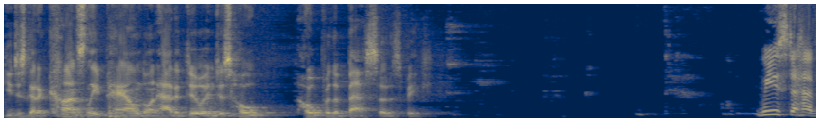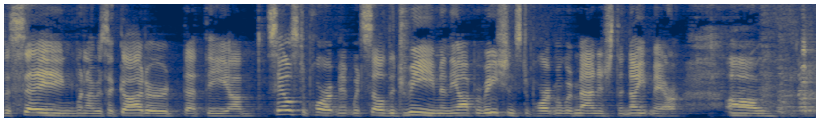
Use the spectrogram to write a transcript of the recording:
you just got to constantly pound on how to do it and just hope hope for the best, so to speak. We used to have a saying when I was at Goddard that the um, sales department would sell the dream and the operations department would manage the nightmare. Um,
